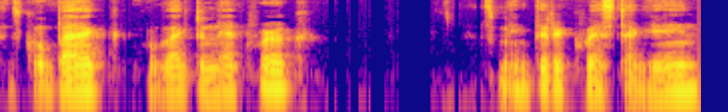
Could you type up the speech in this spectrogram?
Let's go back, go back to network. Let's make the request again.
